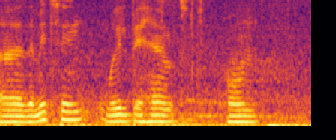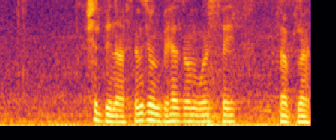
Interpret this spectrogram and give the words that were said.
Uh, the meeting will be held on should be enough. The meeting will be held on Wednesday blah blah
